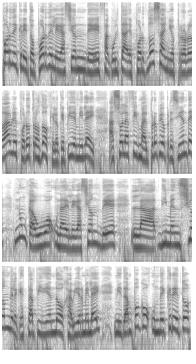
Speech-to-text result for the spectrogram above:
por decreto, por delegación de facultades, por dos años prorrogables por otros dos, que lo que pide mi ley, a sola firma del propio presidente, nunca hubo una delegación de la dimensión de la que está pidiendo Javier Milei, ni tampoco un decreto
